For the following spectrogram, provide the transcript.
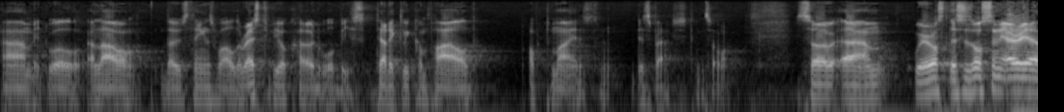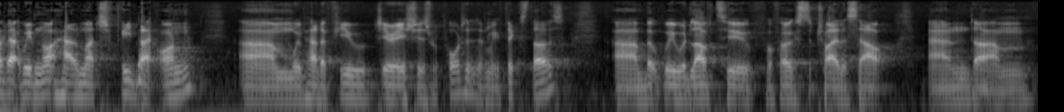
Um, it will allow those things while the rest of your code will be statically compiled, optimized, dispatched, and so on. So um, also, this is also an area that we've not had much feedback on. Um, we've had a few Jira issues reported and we fixed those, uh, but we would love to for folks to try this out and um,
